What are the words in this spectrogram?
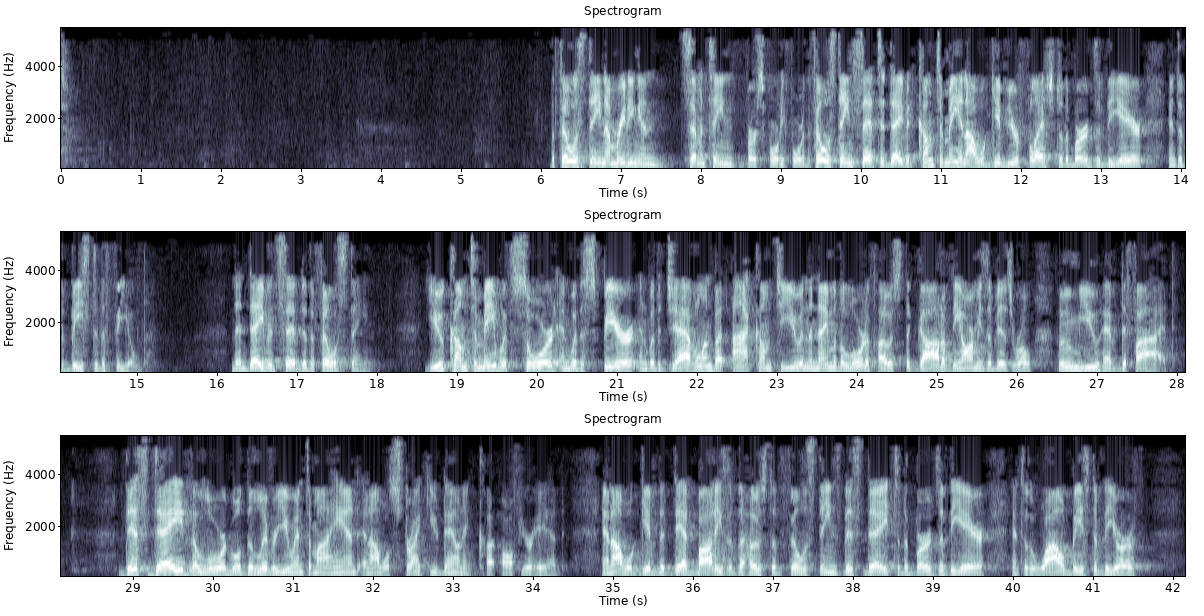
The Philistine, I'm reading in 17 verse 44. The Philistine said to David, Come to me and I will give your flesh to the birds of the air and to the beasts of the field. Then David said to the Philistine, you come to me with sword and with a spear and with a javelin, but I come to you in the name of the Lord of hosts, the God of the armies of Israel, whom you have defied. This day the Lord will deliver you into my hand, and I will strike you down and cut off your head. And I will give the dead bodies of the host of the Philistines this day to the birds of the air and to the wild beasts of the earth.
